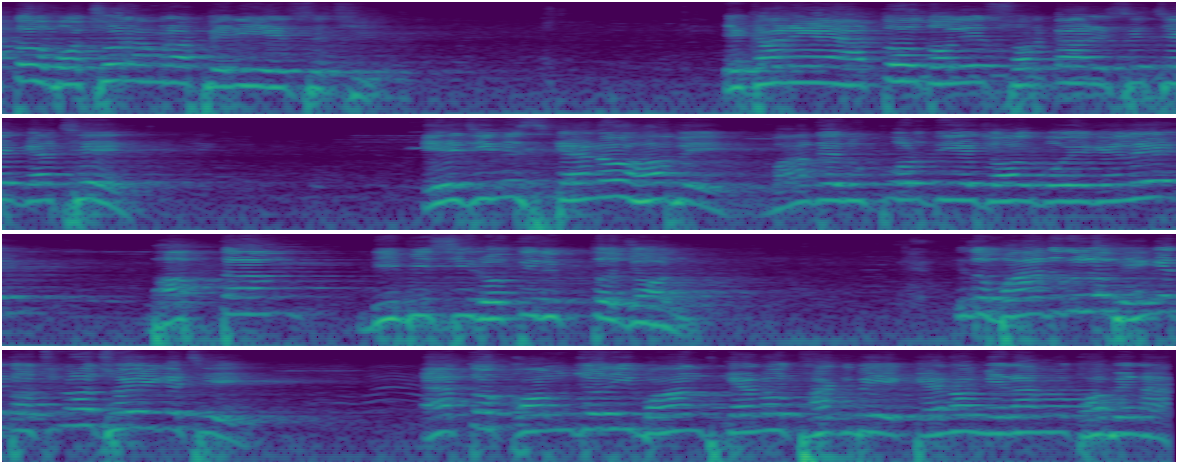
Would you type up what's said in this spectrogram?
এত বছর আমরা পেরিয়ে এসেছি। এখানে এত দলের সরকার এসেছে, গেছে। এ জিনিস কেন হবে? বাঁধের উপর দিয়ে জল বয়ে গেলে ভাবতাম বিবিসির অতিরিক্ত জল। কিন্তু বাঁধগুলো ভেঙে তছনছ হয়ে গেছে। এত কমজোরি বাঁধ কেন থাকবে? কেন মেরামত হবে না?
